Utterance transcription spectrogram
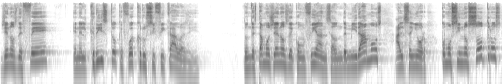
llenos de fe en el Cristo que fue crucificado allí donde estamos llenos de confianza, donde miramos al Señor como si nosotros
